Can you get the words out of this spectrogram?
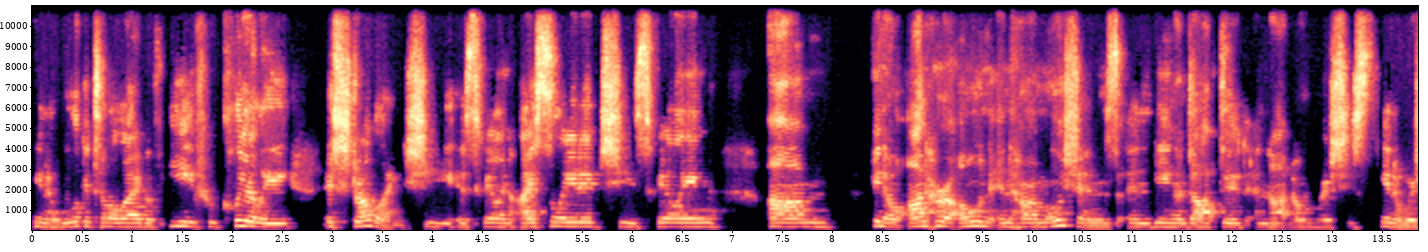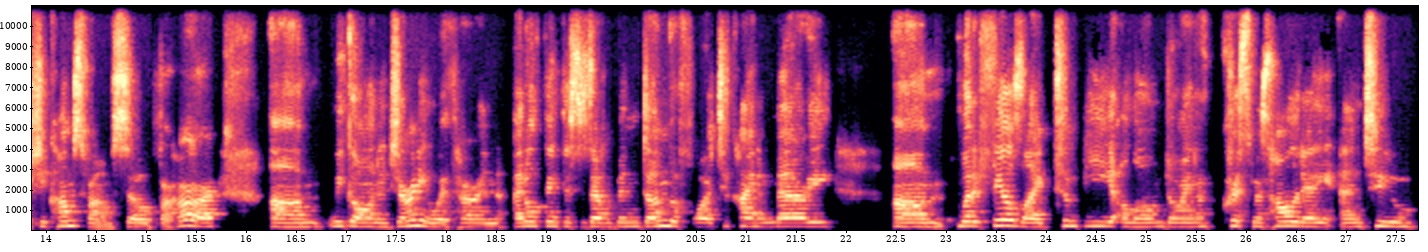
you know, we look into the life of Eve, who clearly is struggling. She is feeling isolated. She's feeling um, you know, on her own in her emotions and being adopted and not knowing where she's, you know, where she comes from. So for her, um, we go on a journey with her. And I don't think this has ever been done before to kind of marry um, what it feels like to be alone during a Christmas holiday and to,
